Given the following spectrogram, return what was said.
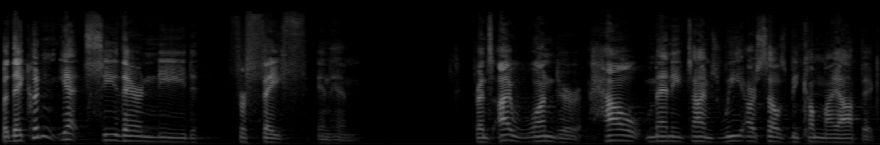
But they couldn't yet see their need for faith in him. Friends, I wonder how many times we ourselves become myopic.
